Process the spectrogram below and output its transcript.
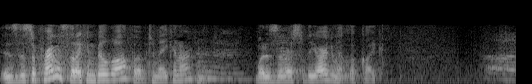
Is this a premise that I can build off of to make an argument? What does the rest of the argument look like? Uh,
